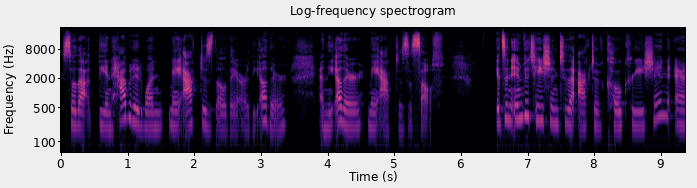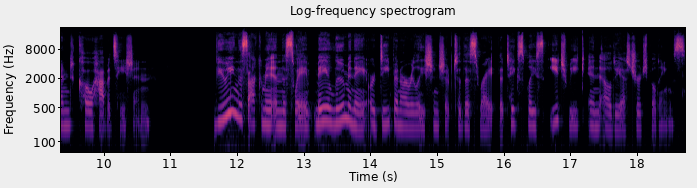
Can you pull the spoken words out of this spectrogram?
so that the inhabited one may act as though they are the other, and the other may act as a self. It's an invitation to the act of co creation and cohabitation. Viewing the sacrament in this way may illuminate or deepen our relationship to this rite that takes place each week in LDS church buildings.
